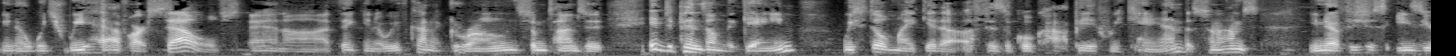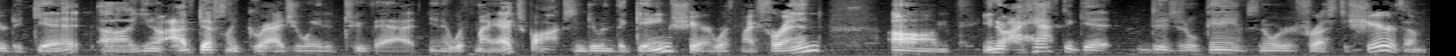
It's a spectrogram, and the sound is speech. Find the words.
you know, which we have ourselves. And uh, I think, you know, we've kind of grown. Sometimes it, it depends on the game. We still might get a, a physical copy if we can, but sometimes, you know, if it's just easier to get, uh, you know, I've definitely graduated to that, you know, with my Xbox and doing the game share with my friend. Um, you know, I have to get digital games in order for us to share them.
